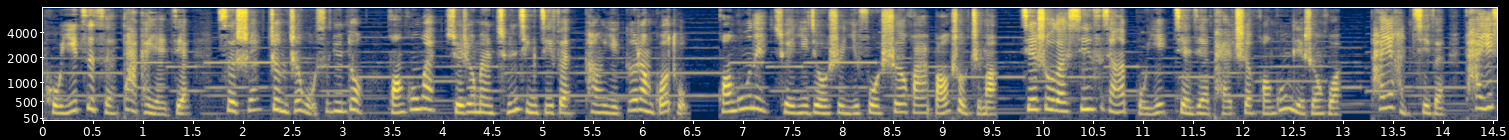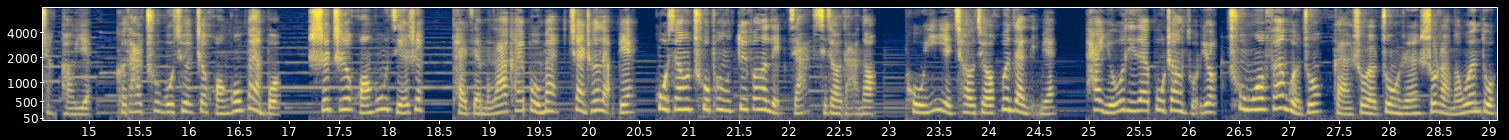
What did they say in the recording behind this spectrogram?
溥仪自此大开眼界。此时正值五四运动，皇宫外学生们群情激愤，抗议割让国土；皇宫内却依旧是一副奢华保守之貌。接受了新思想的溥仪渐渐排斥皇宫里的生活，他也很气愤，他也想抗议，可他出不去这皇宫半步。时值皇宫节日，太监们拉开布幔，站成两边，互相触碰对方的脸颊，嬉笑打闹。溥仪也悄悄混在里面，他游离在布帐左右，触摸翻滚中，感受了众人手掌的温度。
